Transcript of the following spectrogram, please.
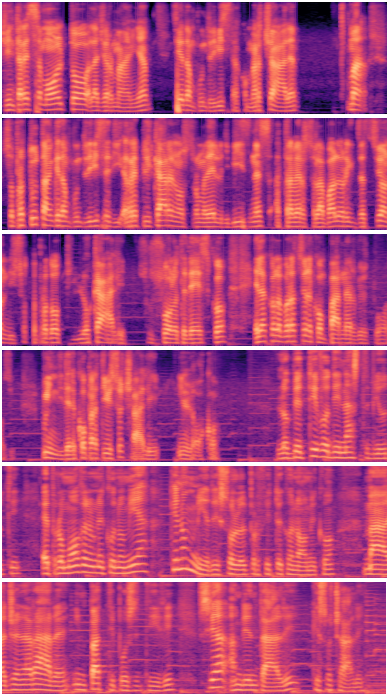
Ci interessa molto la Germania, sia da un punto di vista commerciale, ma soprattutto anche da un punto di vista di replicare il nostro modello di business attraverso la valorizzazione di sottoprodotti locali sul suolo tedesco e la collaborazione con partner virtuosi, quindi delle cooperative sociali in loco. L'obiettivo di Nast Beauty è promuovere un'economia che non miri solo al profitto economico, ma a generare impatti positivi sia ambientali che sociali.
